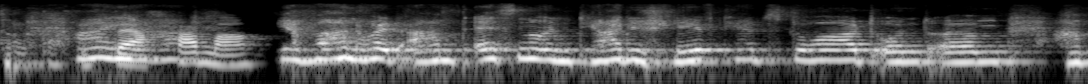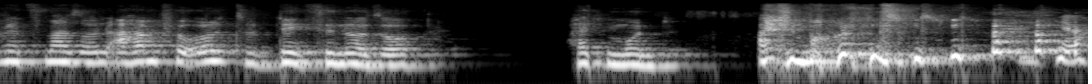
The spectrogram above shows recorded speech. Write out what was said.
so, das ist ah, der ja, Hammer. Wir waren heute Abend essen und ja, die schläft jetzt dort und ähm, haben jetzt mal so einen Abend für uns und denkst du nur so, halt den Mund, halt den Mund. Ja.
